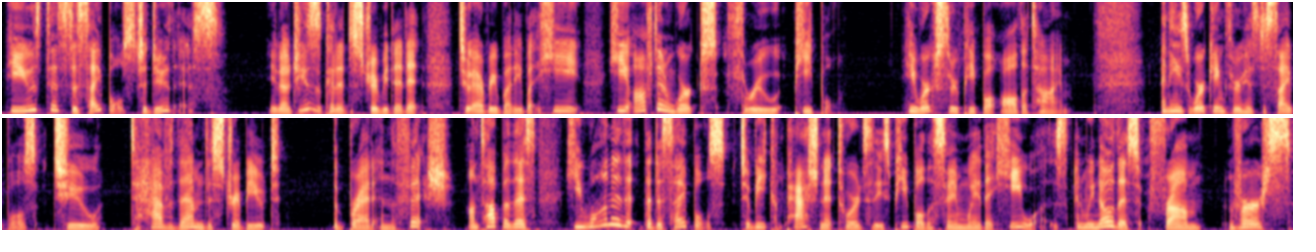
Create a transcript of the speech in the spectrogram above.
he used his disciples to do this. You know, Jesus could have distributed it to everybody, but he he often works through people. He works through people all the time. And he's working through his disciples to to have them distribute the bread and the fish. On top of this, he wanted the disciples to be compassionate towards these people the same way that he was. And we know this from verse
